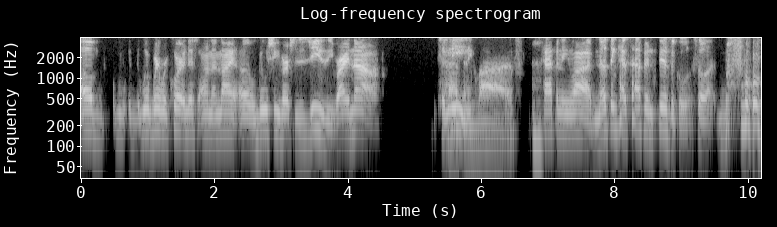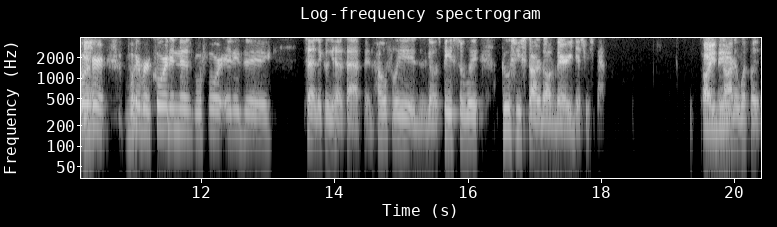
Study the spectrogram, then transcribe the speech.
of we're we're recording this on the night of Gucci versus Jeezy right now. To It's me, happening live. happening live. Nothing has happened physical. So before we're recording this, before anything technically has happened, hopefully it just goes peacefully. Gucci started off very disrespectful. Oh, you did? Started with a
